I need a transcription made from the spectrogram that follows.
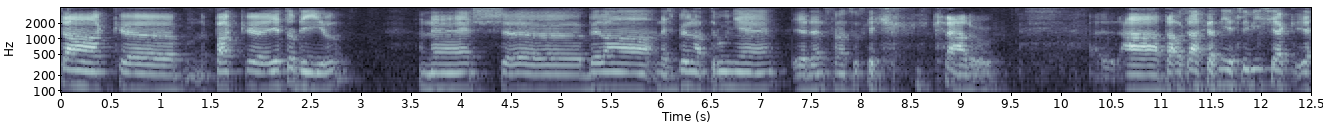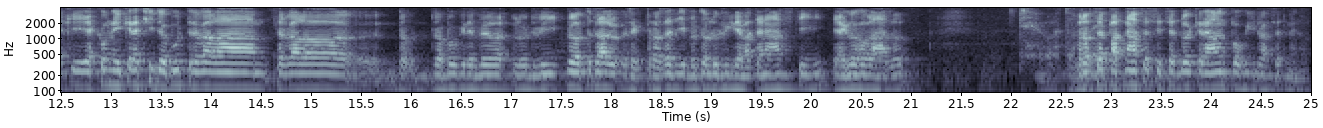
tak eh, pak je to díl, než, eh, byla, než byl na trůně jeden z francouzských králů. A ta otázka zní, jestli víš, jak, jak, jakou nejkratší dobu trvala, trvalo do, dobu, kdy byl Ludvík, bylo to, teda, řekl prozadí, byl to Ludvík 19. Jak dlouho vládl? Ty vole, to V roce nevím. 1530 byl králem pouhých 20 minut.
